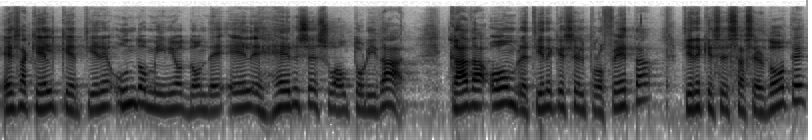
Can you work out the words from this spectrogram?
es aquel que tiene un dominio donde él ejerce su autoridad. Cada hombre tiene que ser profeta, tiene que ser sacerdote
